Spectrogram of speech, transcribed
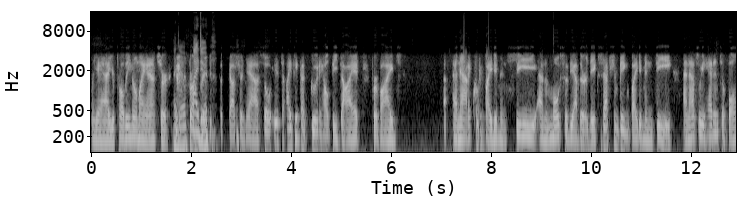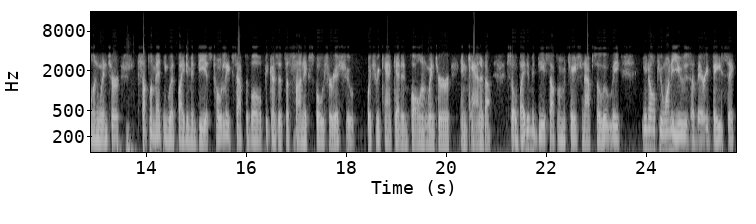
Yeah, you probably know my answer I do. from I previous do. discussion. Yeah, so it's I think a good healthy diet provides an adequate vitamin C and most of the other, the exception being vitamin D. And as we head into fall and winter, supplementing with vitamin D is totally acceptable because it's a sun exposure issue, which we can't get in fall and winter in Canada. So vitamin D supplementation, absolutely. You know, if you want to use a very basic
